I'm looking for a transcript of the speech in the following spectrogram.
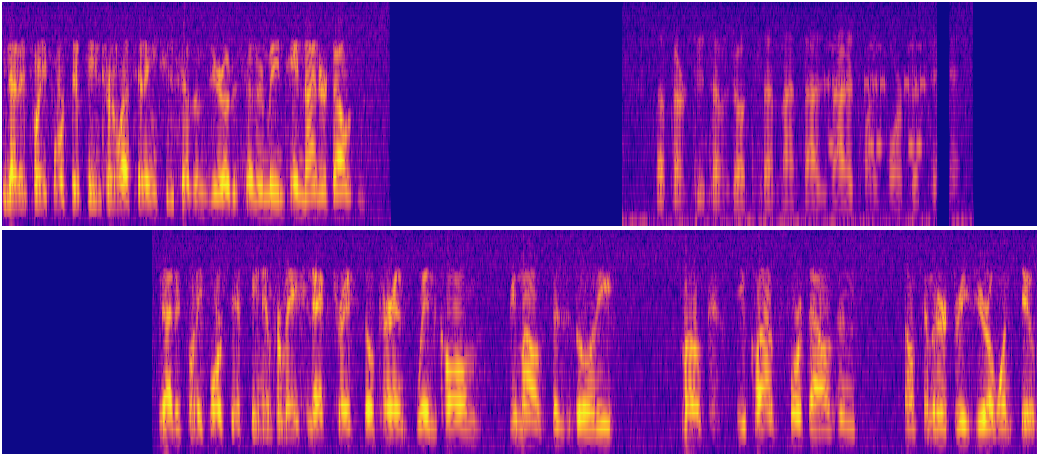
United 2415, turn left heading 270, descend and maintain 900,000. Left turn 270, descend 9000 United 2415. United 2415, information X-ray, still current, wind calm, 3 miles visibility, smoke, view clouds 4000, altimeter 3012.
